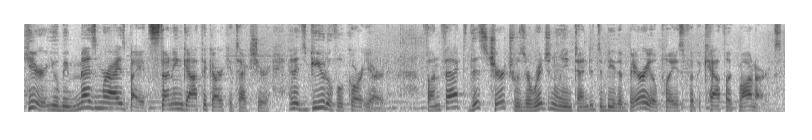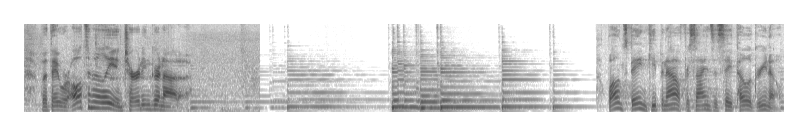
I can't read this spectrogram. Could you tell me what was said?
Here, you'll be mesmerized by its stunning Gothic architecture and its beautiful courtyard. Fun fact, this church was originally intended to be the burial place for the Catholic monarchs, but they were ultimately interred in Granada. While in Spain, keep an eye out for signs that say peligro.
